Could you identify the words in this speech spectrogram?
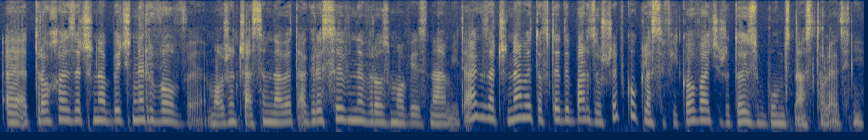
e, trochę zaczyna być nerwowy, może czasem nawet agresywny w rozmowie z nami, tak? Zaczynamy to wtedy bardzo szybko klasyfikować, że to jest bunt nastoletni.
